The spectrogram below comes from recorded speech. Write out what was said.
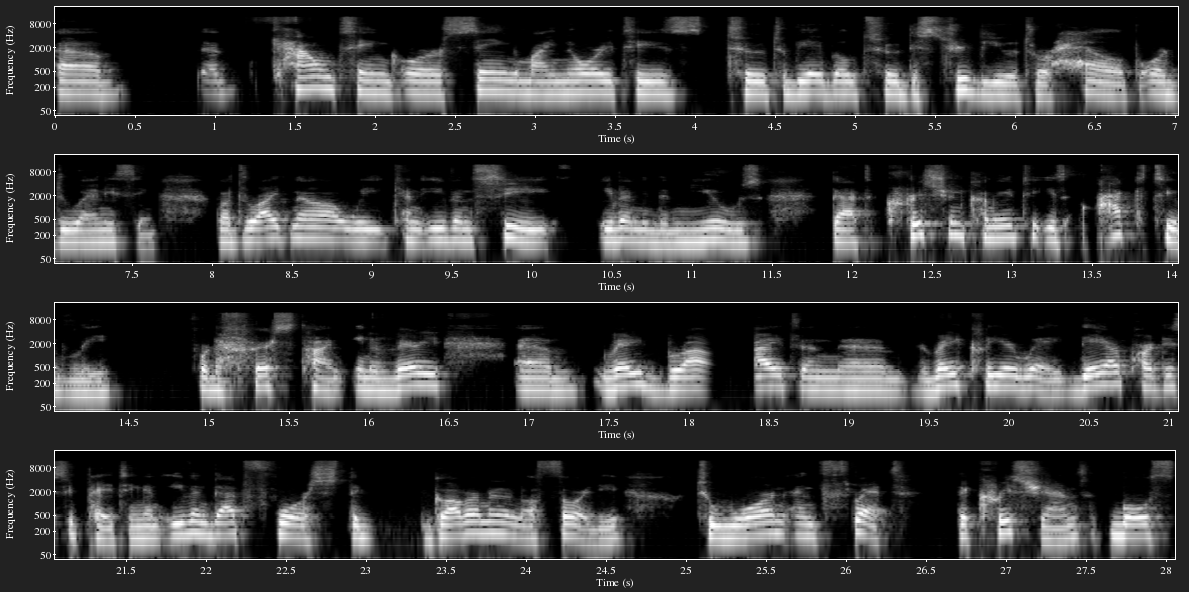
uh, counting or seeing minorities to to be able to distribute or help or do anything. But right now we can even see even in the news that christian community is actively for the first time in a very um, very bright and um, very clear way they are participating and even that forced the government and authority to warn and threat the christians both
